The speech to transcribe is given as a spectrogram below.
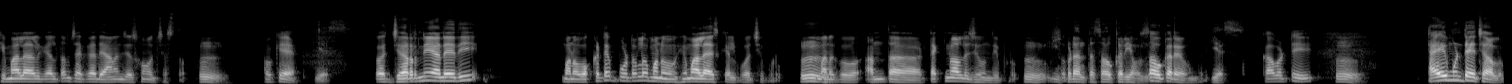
హిమాలయాలకు వెళ్తాం చక్కగా ధ్యానం చేసుకొని వచ్చేస్తాం. ఓకే? జర్నీ అనేది మనం ఒక్కటే పూటలో మనం హిమాలయాస్కి వెళ్ళిపోవచ్చు ఇప్పుడు. మనకు అంత టెక్నాలజీ ఉంది ఇప్పుడు. ఇప్పుడు అంత సౌకర్యం ఉంది. సౌకర్యం ఉంది. ఎస్ కాబట్టి టైం ఉంటే చాలు.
